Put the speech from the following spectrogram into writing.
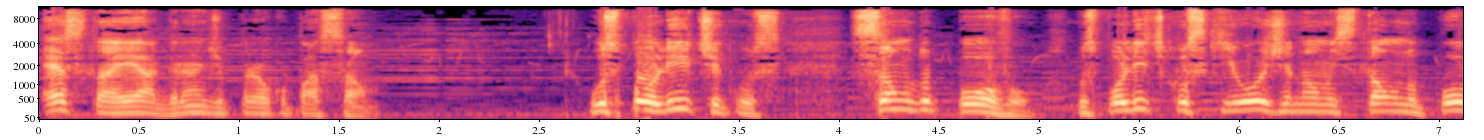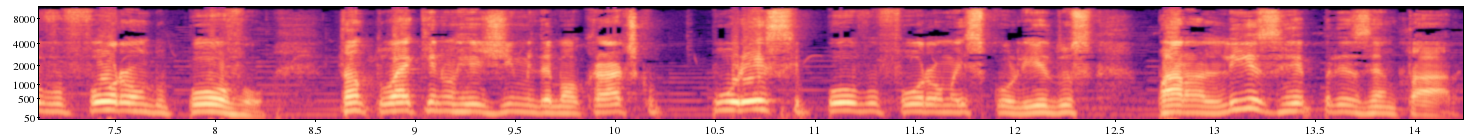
Esta é a grande preocupação. Os políticos são do povo. Os políticos que hoje não estão no povo foram do povo. Tanto é que no regime democrático, por esse povo foram escolhidos para lhes representar.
